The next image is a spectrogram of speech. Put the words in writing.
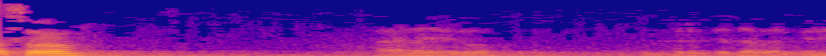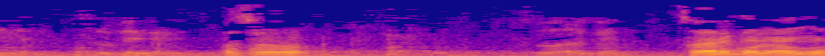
osoo osoo osoo argani ayye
